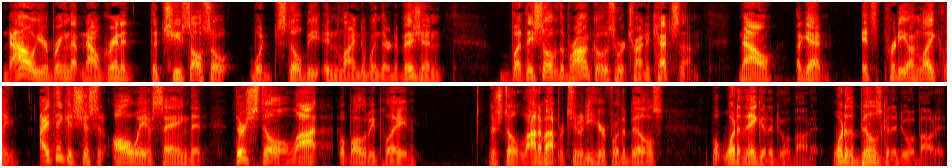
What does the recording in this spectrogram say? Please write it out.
now you're bringing that now granted the Chiefs also would still be in line to win their division but they still have the Broncos who are trying to catch them. Now, again, it's pretty unlikely. I think it's just an all way of saying that there's still a lot of football to be played. There's still a lot of opportunity here for the Bills. But what are they going to do about it? What are the Bills going to do about it?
